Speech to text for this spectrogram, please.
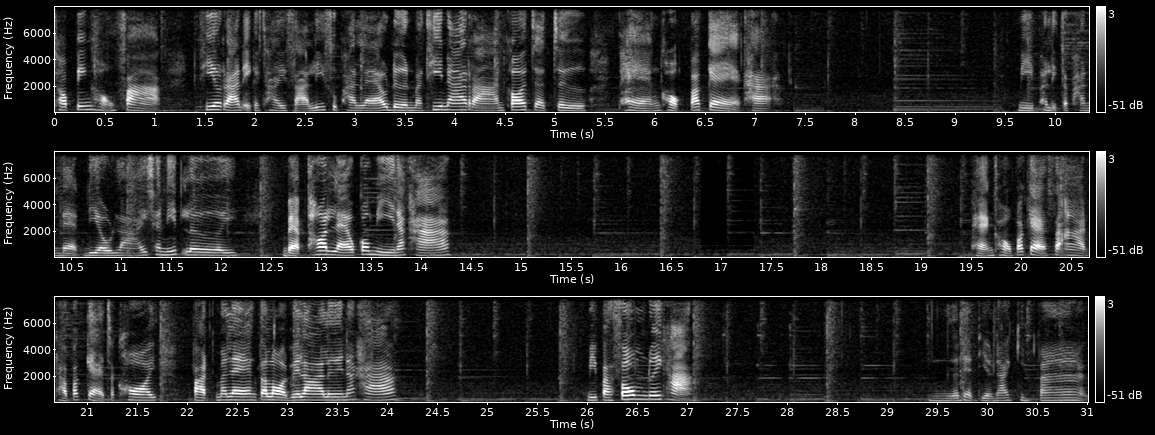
ช้อปปิ้งของฝากที่ร้านเอกชัยสาลีสุพรรณแล้วเดินมาที่หน้าร้านก็จะเจอแผงของป้าแก่ค่ะ มีผลิตภัณฑ์แดดเดียวหลายชนิดเลย แบบทอดแล้วก็มีนะคะ แผงของป้าแก่สะอาดค่ะป้าแก่จะคอยปัดแมลงตลอดเวลาเลยนะคะ มีปลาส้มด้วยค่ะ เนื้อแดดเดียวน่ากินมาก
